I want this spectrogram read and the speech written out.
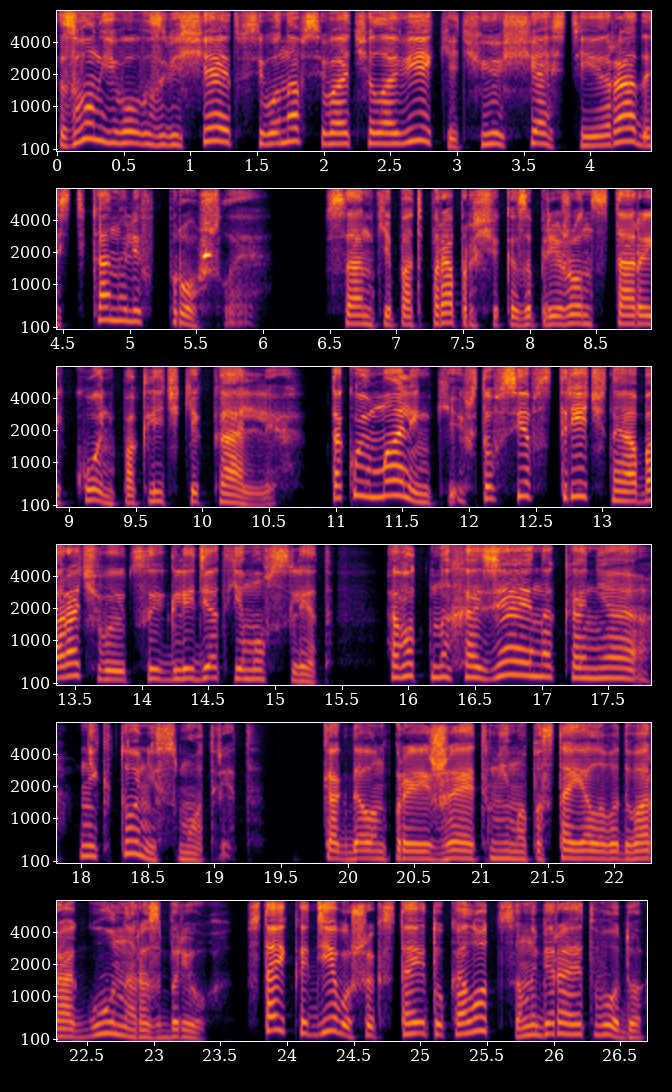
звон его возвещает всего-навсего о человеке, чье счастье и радость канули в прошлое. В санке подпрапорщика запряжен старый конь по кличке Калли. Такой маленький, что все встречные оборачиваются и глядят ему вслед. А вот на хозяина коня никто не смотрит. Когда он проезжает мимо постоялого двора Гуна разбрюх, стайка девушек стоит у колодца, набирает воду.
